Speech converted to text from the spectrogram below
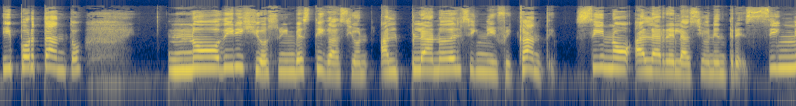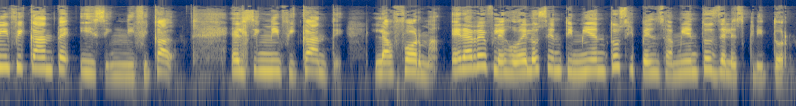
y por tanto no dirigió su investigación al plano del significante, sino a la relación entre significante y significado. El significante, la forma, era reflejo de los sentimientos y pensamientos del escritor.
